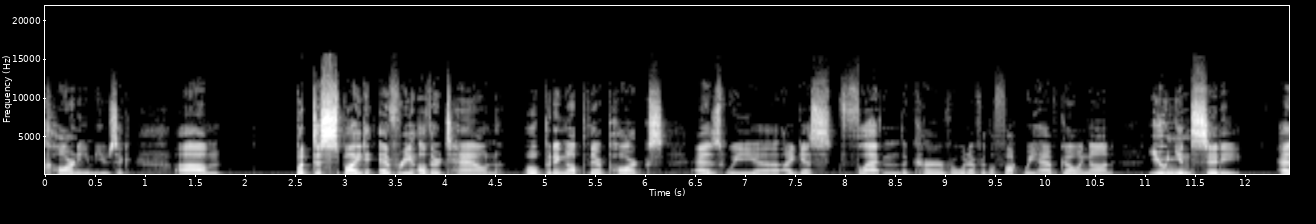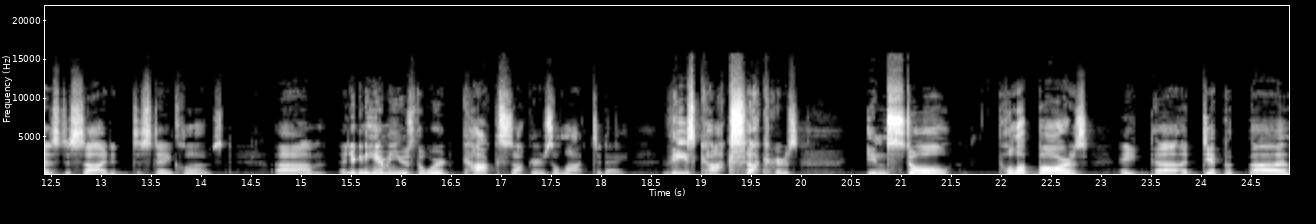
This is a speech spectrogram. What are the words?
carny music. Um, but despite every other town opening up their parks as we, uh, I guess, flatten the curve or whatever the fuck we have going on, Union City has decided to stay closed. Um, and you're going to hear me use the word cocksuckers a lot today. These cocksuckers install pull up bars, a, uh, a dip uh,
